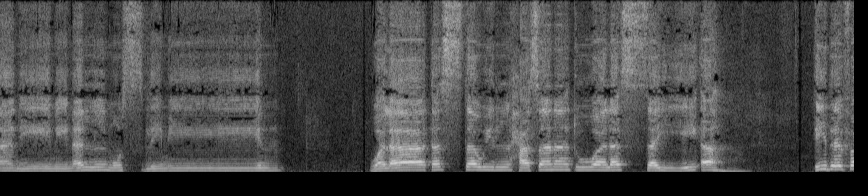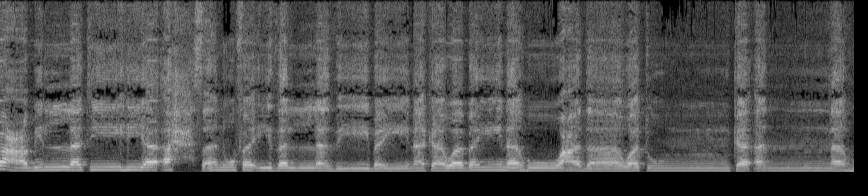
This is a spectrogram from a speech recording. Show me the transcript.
إنني من المسلمين. ولا تستوي الحسنة ولا السيئة. ادفع بالتي هي أحسن. أحسن فإذا الذي بينك وبينه عداوة كأنه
